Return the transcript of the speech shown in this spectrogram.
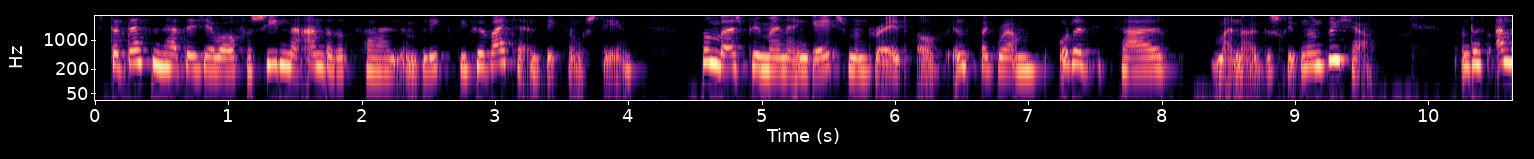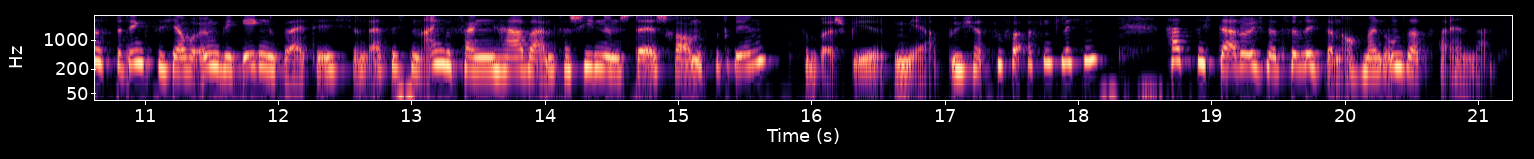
Stattdessen hatte ich aber auch verschiedene andere Zahlen im Blick, die für Weiterentwicklung stehen. Zum Beispiel meine Engagement Rate auf Instagram oder die Zahl meiner geschriebenen Bücher. Und das alles bedingt sich auch irgendwie gegenseitig. Und als ich dann angefangen habe, an verschiedenen Stellschrauben zu drehen, zum Beispiel mehr Bücher zu veröffentlichen, hat sich dadurch natürlich dann auch mein Umsatz verändert.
